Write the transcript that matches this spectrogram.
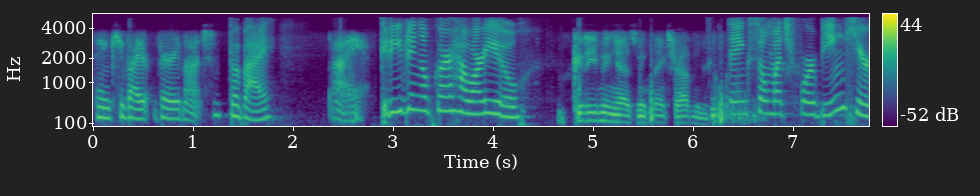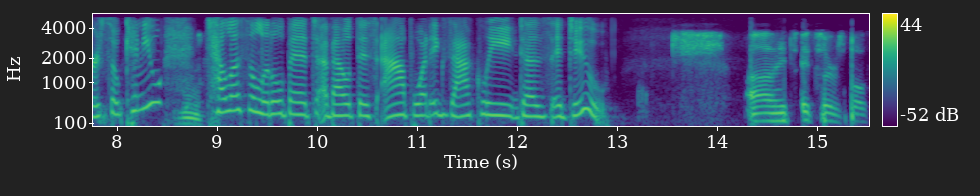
Thank you very much. Bye-bye. Bye. Good evening, Upkar. How are you? Good evening, Yasmin. Thanks for having me. Thanks so much for being here. So, can you mm. tell us a little bit about this app? What exactly does it do? Uh, it, it, serves both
